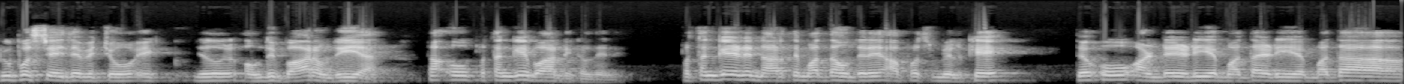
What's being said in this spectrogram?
ਪਿਊਪਲ ਸਟੇਜ ਦੇ ਵਿੱਚੋਂ ਇੱਕ ਜਦੋਂ ਆਉਂਦੀ ਬਾਹਰ ਆਉਂਦੀ ਆ, ਤਾਂ ਉਹ ਪਤੰਗੇ ਬਾਹਰ ਨਿਕਲਦੇ ਨੇ। ਪਤੰਗੇ ਜਿਹੜੇ ਨਰ ਤੇ ਮਾਦਾ ਹੁੰਦੇ ਨੇ ਆਪਸ ਮਿਲ ਕੇ ਤੇ ਉਹ ਆਂਡੇ ਜਿਹੜੀ ਹੈ ਮਾਦਾ ਜਿਹੜੀ ਹੈ ਮਾਦਾ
